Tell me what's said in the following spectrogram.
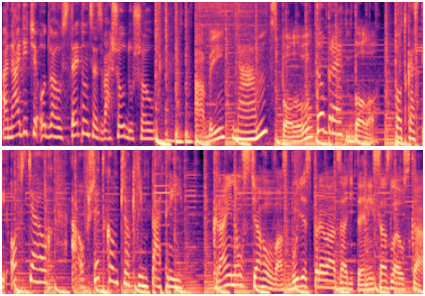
a nájdete odvahu stretnúť sa s vašou dušou. Aby nám spolu dobre bolo. Podcasty o vzťahoch a o všetkom, čo k ním patrí. Krajinou vzťahov vás bude sprevádzať Denisa Zlevská.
